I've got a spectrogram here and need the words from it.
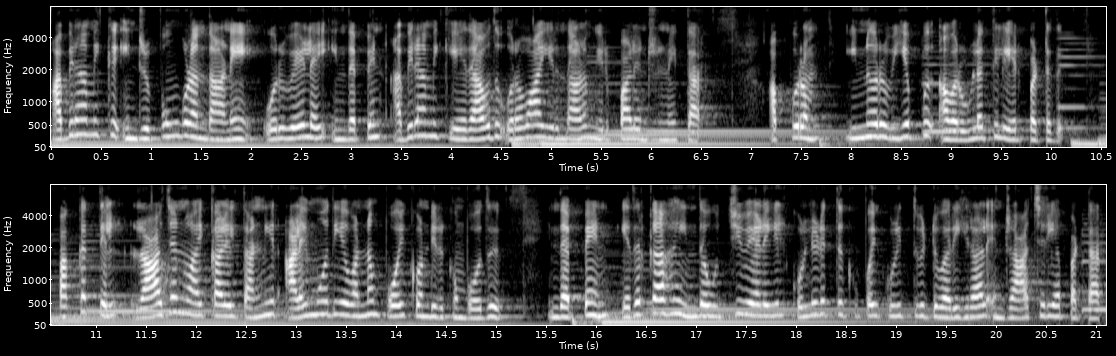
அபிராமிக்கு இன்று பூங்குளந்தானே ஒருவேளை இந்த பெண் அபிராமிக்கு ஏதாவது உறவாயிருந்தாலும் இருப்பாள் என்று நினைத்தார். அப்புறம் இன்னொரு வியப்பு அவர் உள்ளத்தில் ஏற்பட்டது. பக்கத்தில் ராஜன் வாய்க்காலில் தண்ணீர் அலைமோதிய வண்ணம் போய்க் கொண்டிருக்கும் போது இந்த பெண் எதற்காக இந்த உச்சி வேளையில் கொள்ளிடத்துக்கு போய் குளித்துவிட்டு வருகிறாள் என்று ஆச்சரியப்பட்டார்.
